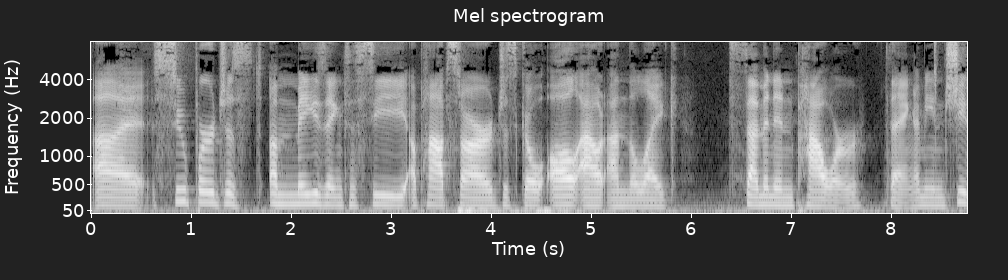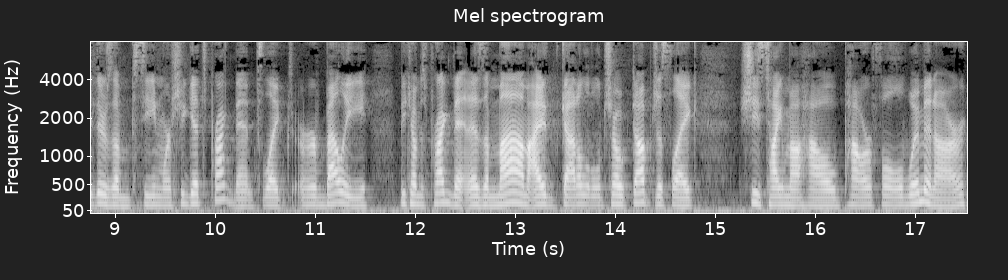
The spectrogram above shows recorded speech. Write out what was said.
uh, super just amazing to see a pop star just go all out on the like feminine power thing. I mean, she there's a scene where she gets pregnant, like her belly becomes pregnant. And as a mom, I got a little choked up just like she's talking about how powerful women are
